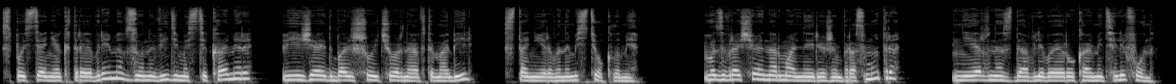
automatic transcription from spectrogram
Спустя некоторое время в зону видимости камеры въезжает большой черный автомобиль с тонированными стеклами. Возвращаю нормальный режим просмотра, нервно сдавливая руками телефон —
